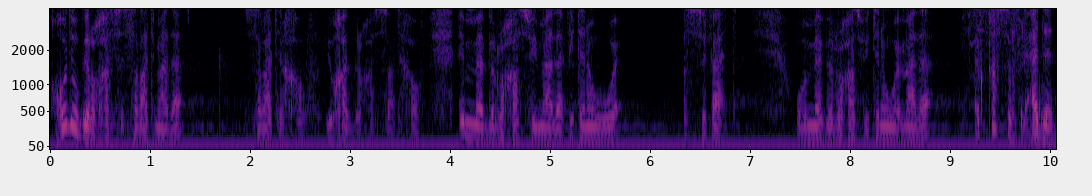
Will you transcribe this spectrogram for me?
خذوا برخص الصلاة ماذا؟ صلاة الخوف. يؤخذ برخص صلاة الخوف. إما بالرخص في ماذا؟ في تنوع الصفات. وإما بالرخص في تنوع ماذا؟ القصر في العدد.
